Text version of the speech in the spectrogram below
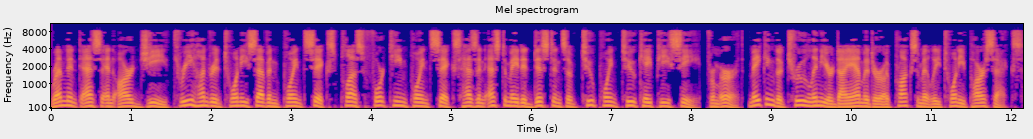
Remnant SNRG 327.6 plus 14.6 has an estimated distance of 2.2 kpc, from Earth, making the true linear diameter approximately 20 parsecs.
